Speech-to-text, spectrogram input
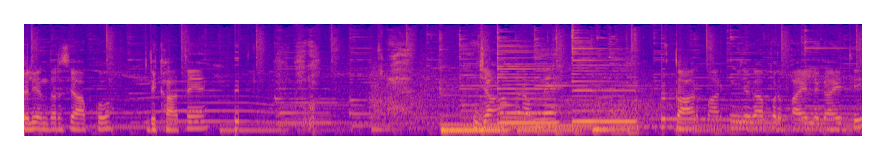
चलिए अंदर से आपको दिखाते हैं। जहाँ पर हमने कार पार्किंग जगह पर फ़ाइल लगाई थी।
